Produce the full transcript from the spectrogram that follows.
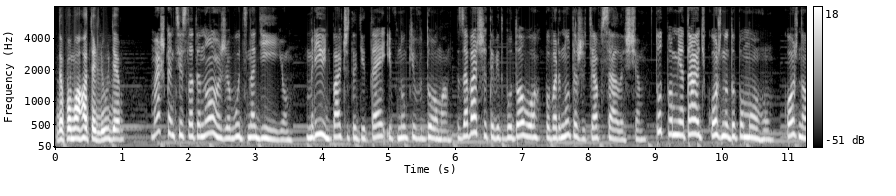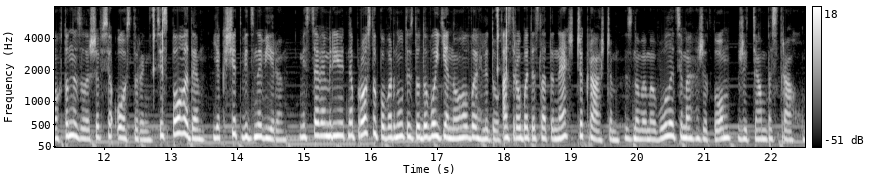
допомагати людям. Мешканці Слатиного живуть з надією, мріють бачити дітей і внуків вдома, завершити відбудову, повернути життя в селище. Тут пам'ятають кожну допомогу, кожного, хто не залишився осторонь. Ці спогади як щит від зневіри. Місцеві мріють не просто повернутись до довоєнного вигляду, а зробити Слатине ще кращим з новими вулицями, житлом, життям без страху.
